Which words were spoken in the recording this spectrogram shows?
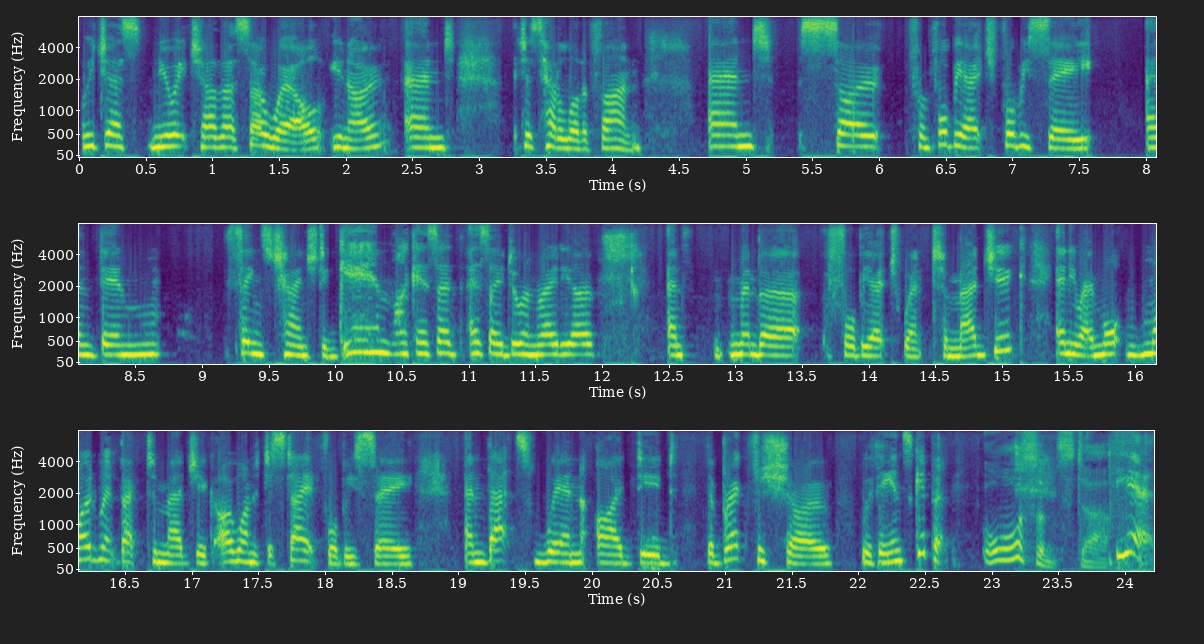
we just knew each other so well, you know, and just had a lot of fun. And so from 4BH, 4BC, and then things changed again, like as as they do in radio. And remember, 4BH went to Magic. Anyway, Moid went back to Magic. I wanted to stay at 4BC, and that's when I did the breakfast show with Ian Skippen. Awesome stuff. Yeah.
